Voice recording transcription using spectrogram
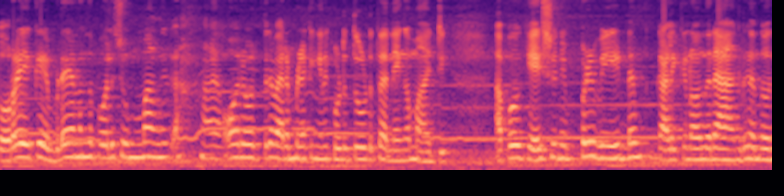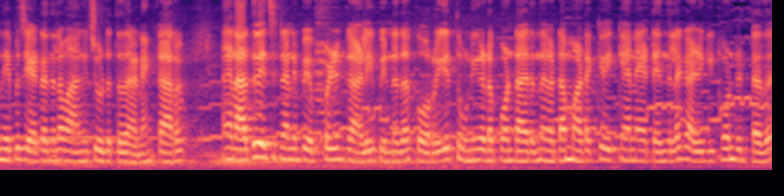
കുറേയൊക്കെ എവിടെയാണെന്ന് പോലെ ചുമ്മാ അങ്ങ് ഓരോരുത്തർ വരുമ്പോഴൊക്കെ ഇങ്ങനെ കൊടുത്തു കൊടുത്ത് തന്നെ അങ്ങ് മാറ്റി. അപ്പോൾ കേശുവിന് ഇപ്പോഴും വീണ്ടും കളിക്കണമെന്നൊരു ആഗ്രഹം തോന്നിയപ്പോൾ ചേട്ടൻ ഇന്നലെ വാങ്ങിച്ചു കൊടുത്തതാണ് കാരണം അങ്ങനെ അത് വെച്ചിട്ടാണ് ഇപ്പോൾ എപ്പോഴും കളി. പിന്നെ അതാ കുറേ തുണി കിടപ്പുണ്ടായിരുന്നു കേട്ടോ. മടക്കി വെക്കാനായിട്ട് ഇന്നലെ കഴുകിക്കൊണ്ടിട്ടത്.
